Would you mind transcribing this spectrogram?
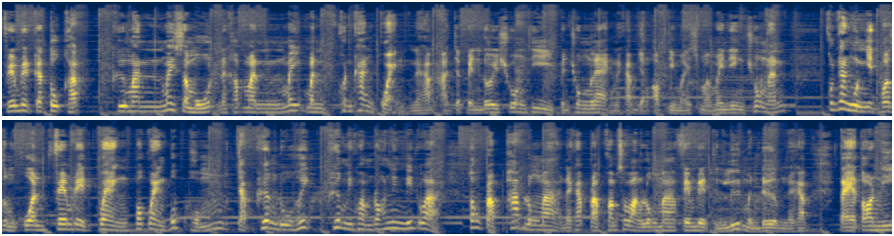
เฟรมเรทกระตุกครับ คือมันไม่สมูทนะครับ มันไม่ มันค่อนข้างแกว่งนะครับ อาจจะเป็นด้วยช่วงที่เป็นช่วงแรกนะครับอย่าง Optimize มาไม่นิ่ง ช่วงนั้น ค่อนข้างหงุดหงิดพอสมควรเฟรมเรทแกว่งพอแกว่งปุ๊บผมจับเครื่องดูเฮ้ยเครื่องมีความร้อนนิดๆว่ะต้องปรับภาพลงมานะครับปรับความสว่างลงมาเฟรมเรทถึงลื่นเหมือนเดิมนะครับแต่ตอนนี้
